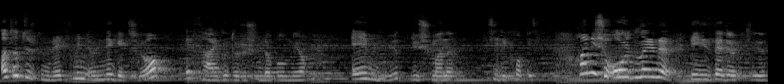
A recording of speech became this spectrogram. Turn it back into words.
Atatürk'ün resminin önüne geçiyor ve saygı duruşunda bulunuyor. En büyük düşmanı Trikopis. Hani şu ordularını denize döktüğü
